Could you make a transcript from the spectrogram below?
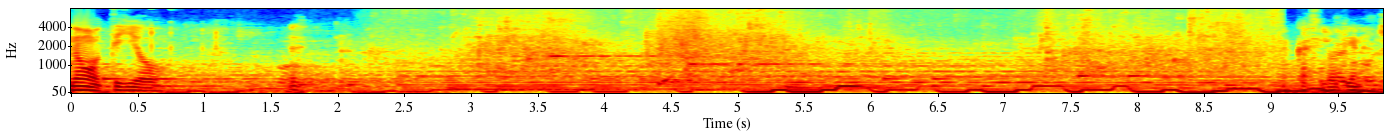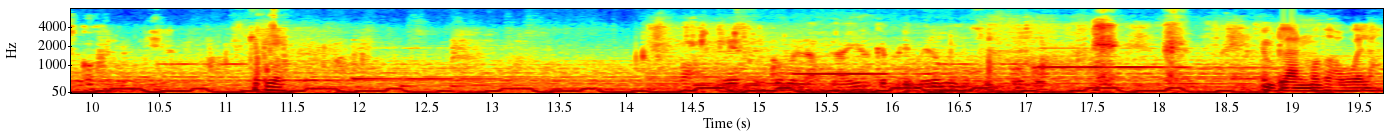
No, tío. Casi lo tiene. ¿Qué pie? Voy a hacer como en la playa, que primero me mojo un poco. En plan, modo abuela.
